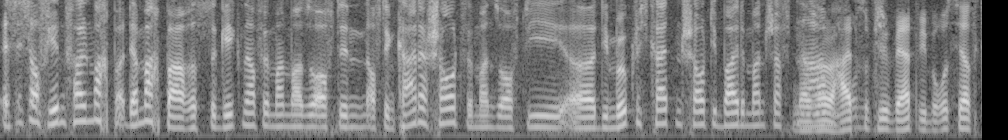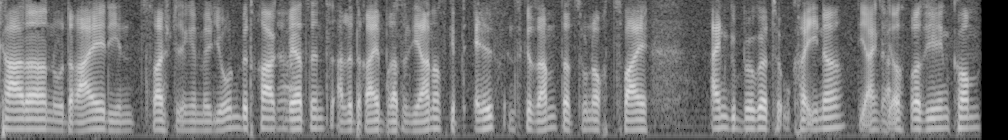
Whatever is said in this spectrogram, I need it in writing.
es ist auf jeden Fall machbar, der machbareste Gegner, wenn man mal so auf den, auf den Kader schaut, wenn man so auf die, äh, die Möglichkeiten schaut, die beide Mannschaften also haben. halb so viel wert wie Borussias Kader, nur drei, die einen zweistelligen Millionenbetrag ja. wert sind. Alle drei Brasilianer. Es gibt elf insgesamt, dazu noch zwei eingebürgerte Ukrainer, die eigentlich ja. aus Brasilien kommen.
